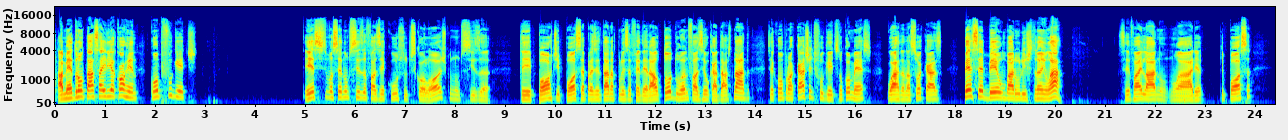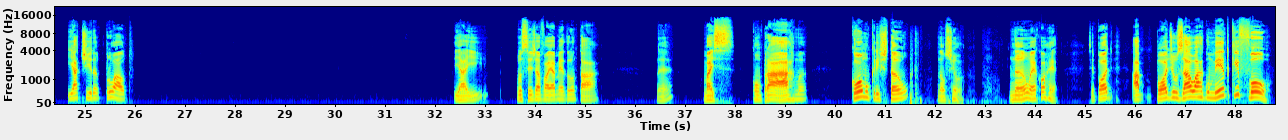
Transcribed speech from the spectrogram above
amedrontar, sairia correndo. Compre foguete. Esse você não precisa fazer curso psicológico, não precisa ter porte e posse, se apresentar na Polícia Federal, todo ano fazer o cadastro, nada. Você compra uma caixa de foguetes no comércio, guarda na sua casa. Percebeu um barulho estranho lá? Você vai lá no, numa área que possa e atira para o alto. E aí você já vai amedrontar, né? Mas comprar arma como cristão, não, senhor. Não é correto. Você pode, a, pode usar o argumento que for.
